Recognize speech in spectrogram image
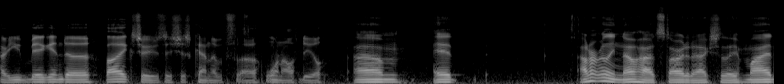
Are you big into bikes, or is this just kind of a one-off deal? Um, it. I don't really know how it started actually. My,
